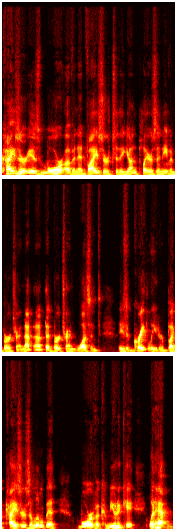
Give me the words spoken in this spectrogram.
Kiser is more of an advisor to the young players than even Bertrand. Not not that Bertrand wasn't. He's a great leader, but Kiser's a little bit more of a communicate. What happened?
